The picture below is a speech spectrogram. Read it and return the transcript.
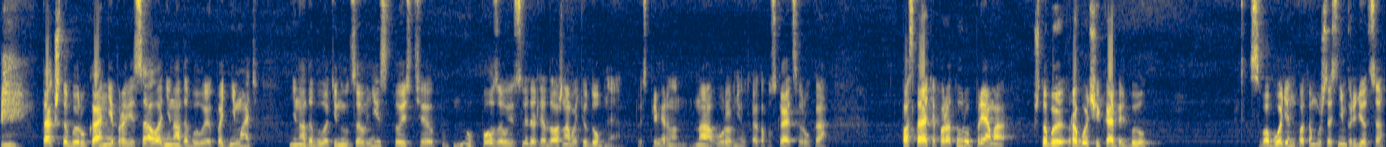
так, чтобы рука не провисала, не надо было ее поднимать, не надо было тянуться вниз. То есть э, ну, поза у исследователя должна быть удобная. То есть примерно на уровне, вот как опускается рука. Поставить аппаратуру прямо, чтобы рабочий кабель был свободен, потому что с ним придется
